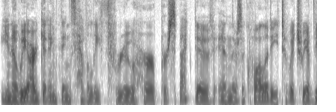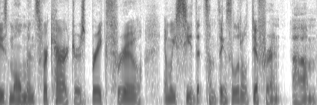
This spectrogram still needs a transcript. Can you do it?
you know, we are getting things heavily through her perspective. And there's a quality to which we have these moments where characters break through and we see that something's a little different um,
